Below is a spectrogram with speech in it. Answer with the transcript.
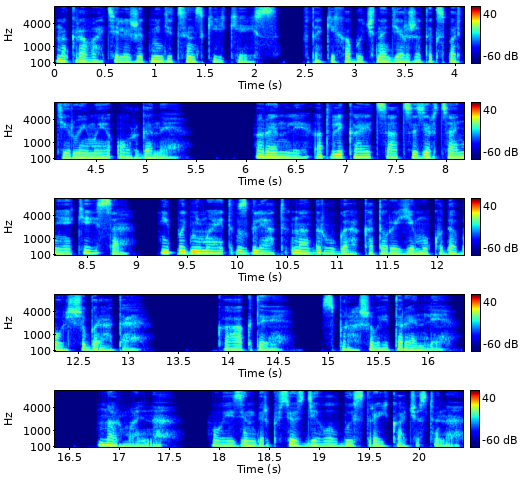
На кровати лежит медицинский кейс. В таких обычно держат экспортируемые органы. Ренли отвлекается от созерцания кейса и поднимает взгляд на друга, который ему куда больше брата. «Как ты?» — спрашивает Ренли. «Нормально. Лейзенберг все сделал быстро и качественно.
